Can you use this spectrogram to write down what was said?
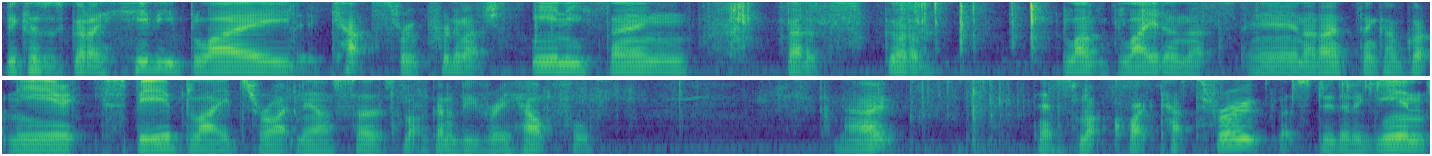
because it's got a heavy blade, it cuts through pretty much anything, but it's got a blunt blade in it, and I don't think I've got any spare blades right now, so it's not going to be very helpful. No, that's not quite cut through. Let's do that again.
